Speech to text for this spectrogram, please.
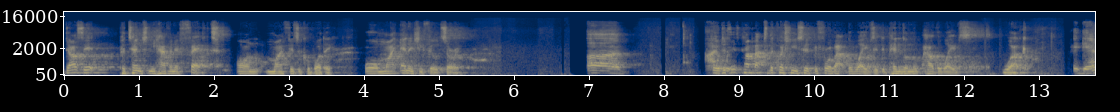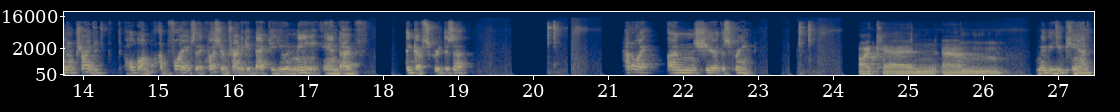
does it potentially have an effect on my physical body or my energy field? Sorry. Uh, Or does would- this come back to the question you said before about the waves? It depends on the, how the waves work. Hey Dan, I'm trying to hold on before I answer that question. I'm trying to get back to you and me, and I've think I've screwed this up. How do I unshare the screen? I can, um, Maybe you can.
